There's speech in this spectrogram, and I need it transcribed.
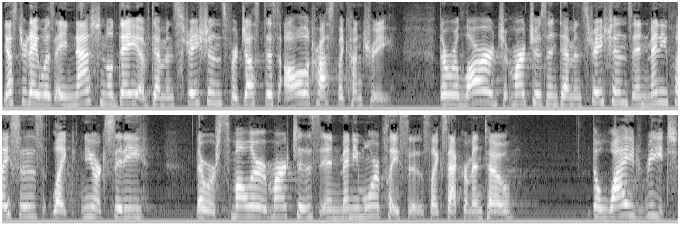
Yesterday was a national day of demonstrations for justice all across the country. There were large marches and demonstrations in many places, like New York City. There were smaller marches in many more places, like Sacramento. The wide reach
